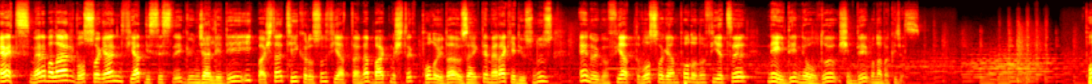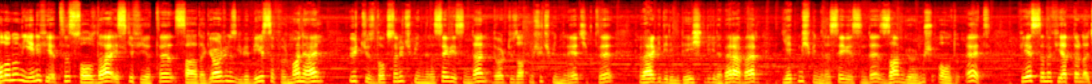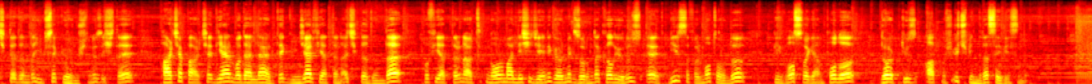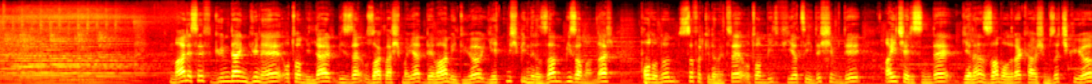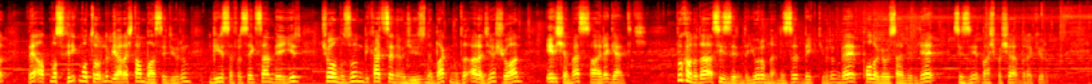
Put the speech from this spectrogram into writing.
Evet, merhabalar. Volkswagen fiyat listesini güncelledi. İlk başta T-Cross'un fiyatlarına bakmıştık. Polo'yu da özellikle merak ediyorsunuz. En uygun fiyatlı Volkswagen Polo'nun fiyatı neydi, ne oldu? Şimdi buna bakacağız. Polo'nun yeni fiyatı solda, eski fiyatı sağda. Gördüğünüz gibi 1.0 manuel 393 bin lira seviyesinden 463 bin liraya çıktı. Vergi dilimi değişikliğiyle beraber 70 bin lira seviyesinde zam görmüş oldu. Evet, Fiesta'nın fiyatlarını açıkladığımda yüksek görmüştünüz. İşte parça parça diğer modellerde güncel fiyatlarını açıkladığında bu fiyatların artık normalleşeceğini görmek zorunda kalıyoruz. Evet 1.0 motorlu bir Volkswagen Polo 463 bin lira seviyesinde. Maalesef günden güne otomobiller bizden uzaklaşmaya devam ediyor. 70 bin lira zam bir zamanlar Polo'nun 0 kilometre otomobil fiyatıydı. Şimdi ay içerisinde gelen zam olarak karşımıza çıkıyor ve atmosferik motorlu bir araçtan bahsediyorum. 1.0 80 beygir çoğumuzun birkaç sene önce yüzüne bakmadığı araca şu an erişemez hale geldik. Bu konuda sizlerin de yorumlarınızı bekliyorum ve Polo görselleriyle sizi baş başa bırakıyorum.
